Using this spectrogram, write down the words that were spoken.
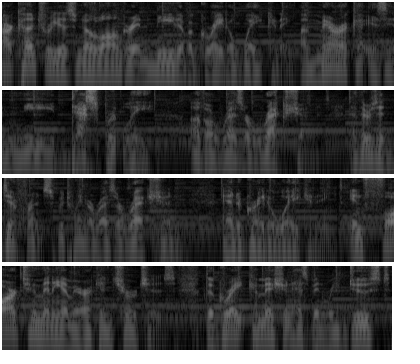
Our country is no longer in need of a great awakening. America is in need desperately of a resurrection. Now, there's a difference between a resurrection and a great awakening. In far too many American churches, the Great Commission has been reduced.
